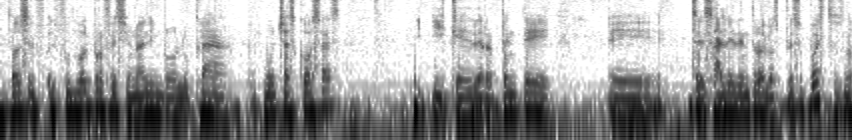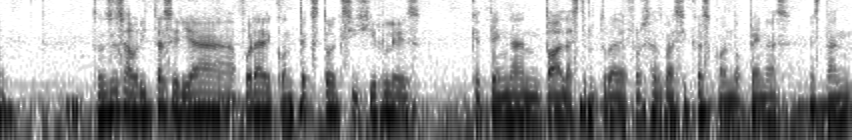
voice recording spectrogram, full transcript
Entonces el, el fútbol profesional involucra pues, muchas cosas y, y que de repente se sale dentro de los presupuestos, ¿no? Entonces ahorita sería fuera de contexto exigirles que tengan toda la estructura de fuerzas básicas cuando apenas están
